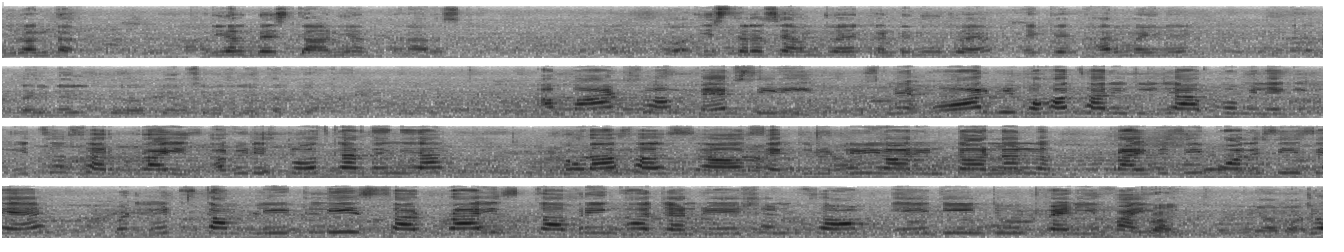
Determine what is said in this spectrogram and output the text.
धुरंधर, रियल बेस्ड कहानी है बनारस की। तो इस तरह से हम जो है कंटिन्यू जो है एक एक हर महीने नई नई वेब सीरीज़ लेकर के आ हैं अपार्ट फ्रॉम वेब सीरीज़ उसमें और भी बहुत सारी चीज़ें आपको मिलेगी। इट्स अ सरप्राइज़ अभी डिस्क्लोज कर देंगे यार। थोड़ा सा सिक्योरिटी और इंटरनल प्राइवेसी पॉलिसी से है। But it's completely surprise covering a generation from 18 to 25 Right. जो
